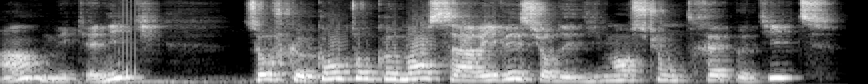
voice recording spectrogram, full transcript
hein, mécaniques. Sauf que quand on commence à arriver sur des dimensions très petites,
